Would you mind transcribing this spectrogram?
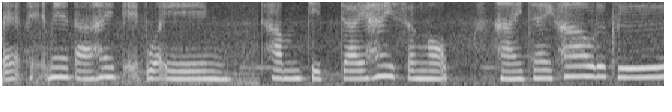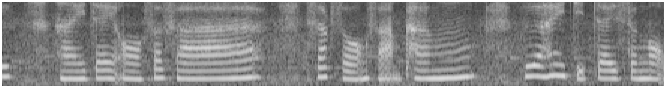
และแผ่เมตตาให้แก่ตัวเองทำจิตใจให้สงบ หายใจเข้าลึกๆ หายใจออกช้าสักสองสามครั้ง เพื่อให้จิตใจสงบ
